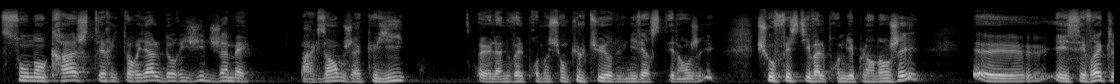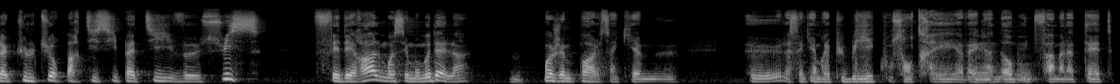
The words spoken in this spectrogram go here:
son ancrage territorial d'origine jamais. Par exemple, j'ai accueilli euh, la nouvelle promotion culture de l'Université d'Angers. Je suis au Festival Premier Plan d'Angers. Euh, et c'est vrai que la culture participative suisse, fédérale, moi, c'est mon modèle. hein. Moi, j'aime pas la cinquième, euh, euh, la cinquième République concentrée avec un homme ou une femme à la tête.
